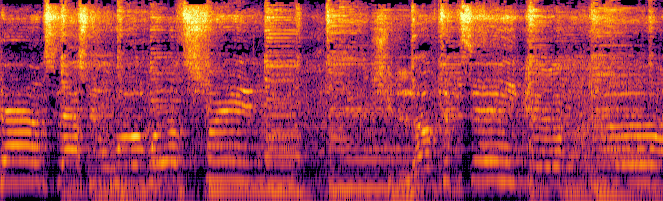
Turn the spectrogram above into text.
dance last in World War III. She loved to take a cruise.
